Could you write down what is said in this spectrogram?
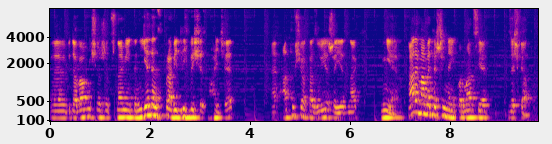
e, wydawało mi się, że przynajmniej ten jeden sprawiedliwy się znajdzie, e, a tu się okazuje, że jednak nie. Ale mamy też inne informacje ze świata.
